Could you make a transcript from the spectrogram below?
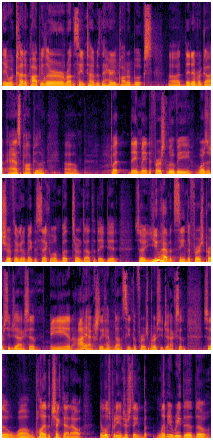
they were kind of popular around the same time as the Harry Potter books. Uh, they never got as popular, um, but they made the first movie. wasn't sure if they're going to make the second one, but turns out that they did. So you haven't seen the first Percy Jackson, and I actually have not seen the first Percy Jackson. So uh, we'll probably have to check that out. It looks pretty interesting, but let me read the, the,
